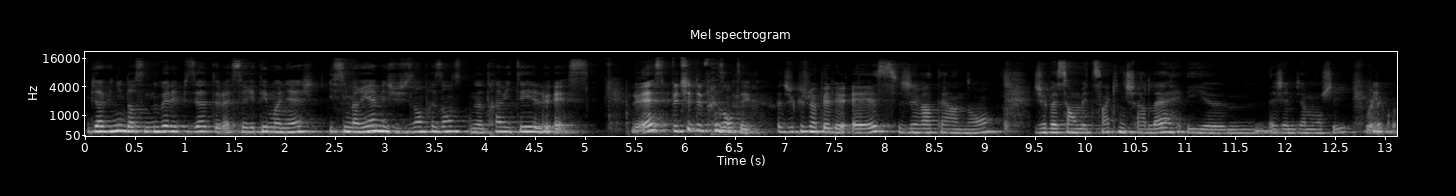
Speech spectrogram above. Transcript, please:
Bienvenue dans ce nouvel épisode de la série Témoignages. Ici Mariam et je suis en présence de notre invité, le S. Le S, peux-tu te présenter? Du coup, je m'appelle le S, j'ai 21 ans. Je vais passer en médecin, Inch'Allah, et euh, j'aime bien manger. Voilà quoi.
